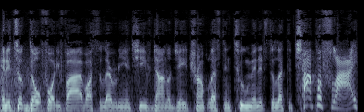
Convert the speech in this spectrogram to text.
And it took Dope 45, our celebrity in chief, Donald J. Trump, less than two minutes to let the chopper fly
